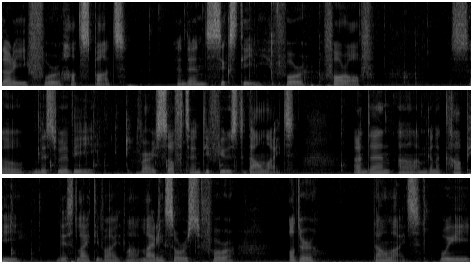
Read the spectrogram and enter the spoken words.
30 for hot spots and then 60 for falloff. So this will be very soft and diffused downlight. And then uh, I'm gonna copy this light device uh, lighting source for other downlights. We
